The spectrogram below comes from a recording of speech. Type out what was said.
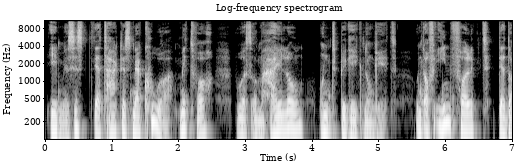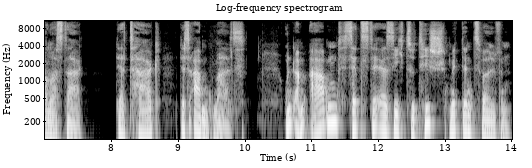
Eben, es ist der Tag des Merkur, Mittwoch, wo es um Heilung und Begegnung geht. Und auf ihn folgt der Donnerstag, der Tag des Abendmahls. Und am Abend setzte er sich zu Tisch mit den Zwölfen.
